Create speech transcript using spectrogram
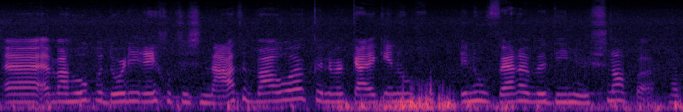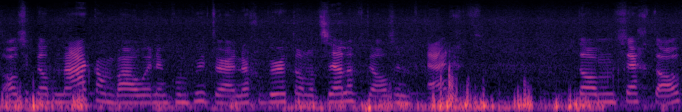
Eh, en wij hopen door die regeltjes na te bouwen, kunnen we kijken in, hoe, in hoeverre we die nu snappen. Want als ik dat na kan bouwen in een computer en er gebeurt dan hetzelfde als in het echt, dan zegt dat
